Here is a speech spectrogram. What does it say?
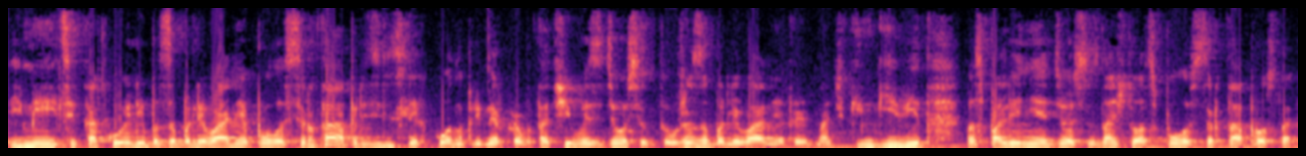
имеете какое-либо заболевание полости рта, определить легко, например, кровоточивость десен, это уже заболевание, это значит гингивит, воспаление десен, значит у вас полость рта просто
